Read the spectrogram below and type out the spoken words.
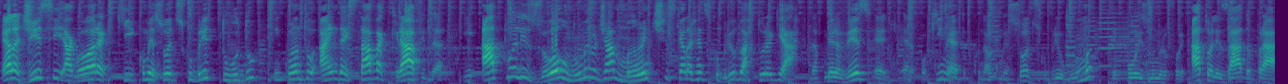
Ela disse agora que começou a descobrir tudo enquanto ainda estava grávida e atualizou o número de amantes que ela já descobriu do Arthur Aguiar. Da primeira vez, é, era pouquinho, né? Quando ela começou, descobriu uma. Depois o número foi atualizado para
